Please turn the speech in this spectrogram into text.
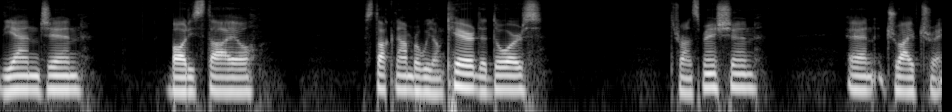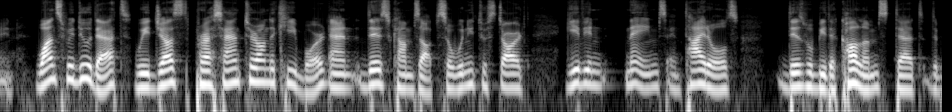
the engine, body style, stock number, we don't care, the doors, transmission, and drivetrain. Once we do that, we just press enter on the keyboard and this comes up. So we need to start giving names and titles. This will be the columns that the,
